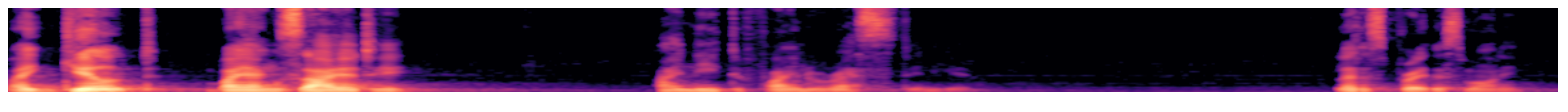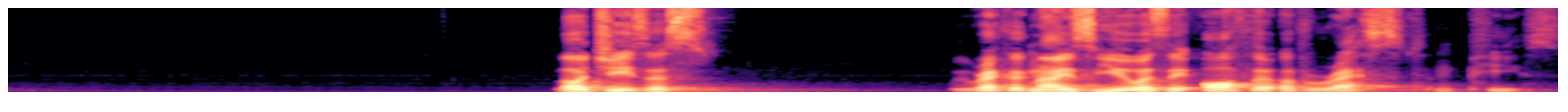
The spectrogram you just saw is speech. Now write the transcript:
by guilt by anxiety, I need to find rest in you. Let us pray this morning. Lord Jesus, we recognize you as the author of rest and peace.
